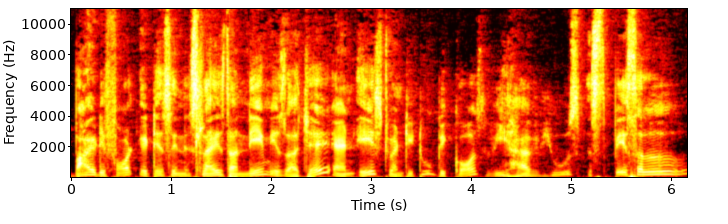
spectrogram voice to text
by default it is initialized the name is Ajay and age 22 because we have used special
